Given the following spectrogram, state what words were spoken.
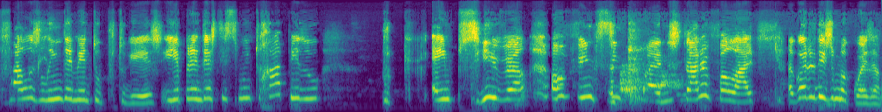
falas lindamente o português e aprendeste isso muito rápido porque é impossível ao fim de cinco anos estar a falar. Agora diz uma coisa.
